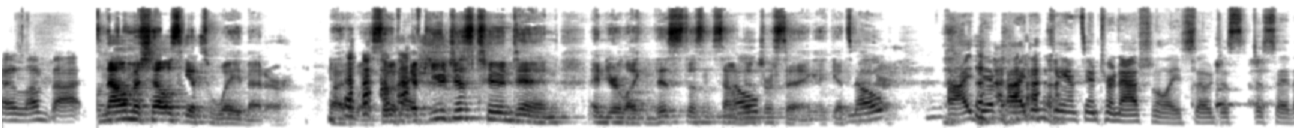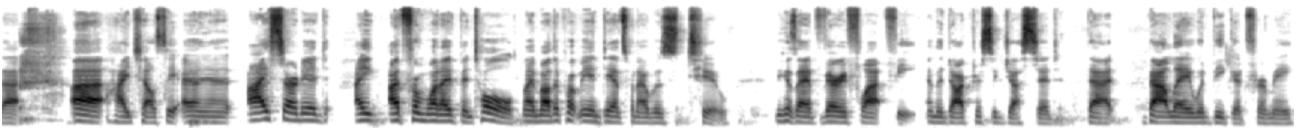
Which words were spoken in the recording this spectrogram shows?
I love that. Now Michelle's gets way better. By the way, so if, if you just tuned in and you're like, "This doesn't sound nope. interesting," it gets nope. better. I did. I didn't dance internationally, so just just say that. Uh, hi, Chelsea. And uh, I started. I, I from what I've been told, my mother put me in dance when I was two because I have very flat feet, and the doctor suggested that ballet would be good for me.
